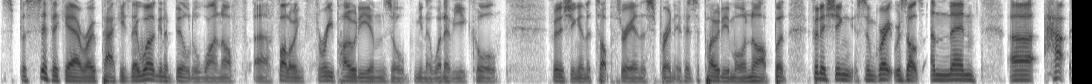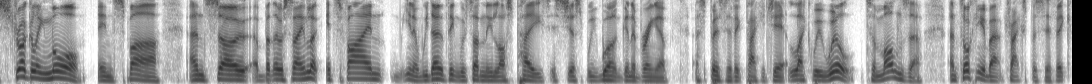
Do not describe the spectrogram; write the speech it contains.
specific aero package. They weren't going to build a one off uh, following three podiums or, you know, whatever you call finishing in the top three in the sprint, if it's a podium or not, but finishing some great results and then uh, ha- struggling more in Spa. And so, uh, but they were saying, look, it's fine. You know, we don't think we've suddenly lost pace. It's just we weren't going to bring a, a specific package here like we will to Monza. And talking about track specific,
